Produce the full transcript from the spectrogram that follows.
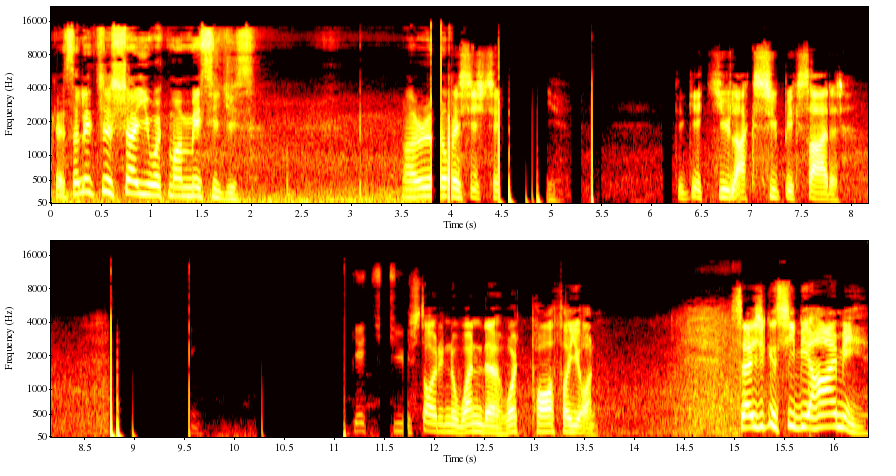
Okay, so let's just show you what my message is. My real message to you to get you like super excited. Get you starting to wonder what path are you on. So as you can see behind me,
